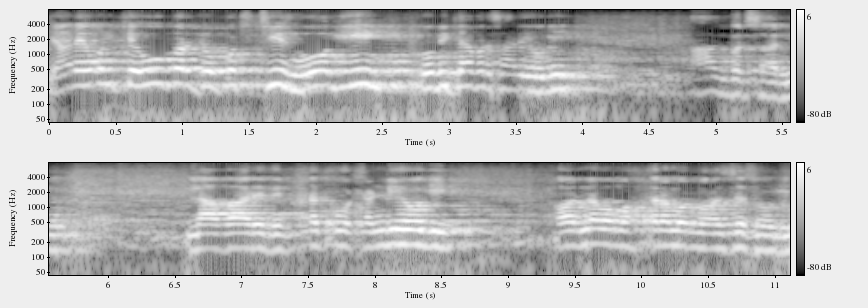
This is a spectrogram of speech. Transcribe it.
یعنی ان کے اوپر جو کچھ چیز ہوگی، وہ بھی کیا برسا رہی ہوگی؟ آگ برسا رہی ہوگی۔ لا بارد نہ تو وہ ٹھنڈی ہوگی اور نہ وہ محترم اور معزز ہوگی۔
